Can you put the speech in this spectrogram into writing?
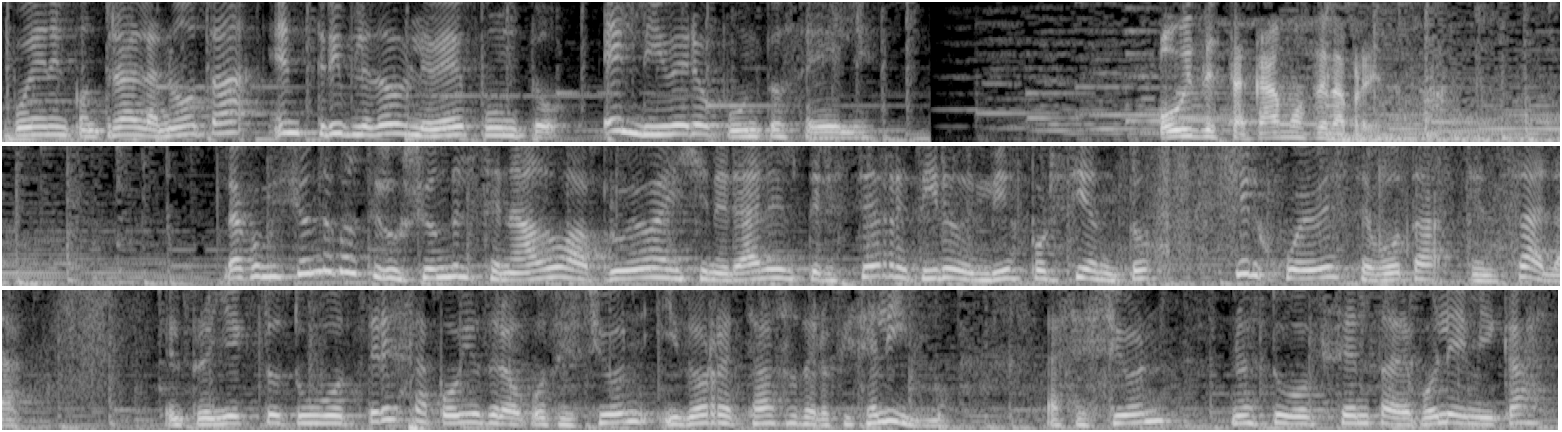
Pueden encontrar la nota en www.ellibero.cl. Hoy destacamos de la prensa. La Comisión de Constitución del Senado aprueba en general el tercer retiro del 10% y el jueves se vota en sala. El proyecto tuvo tres apoyos de la oposición y dos rechazos del oficialismo. La sesión no estuvo exenta de polémicas,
